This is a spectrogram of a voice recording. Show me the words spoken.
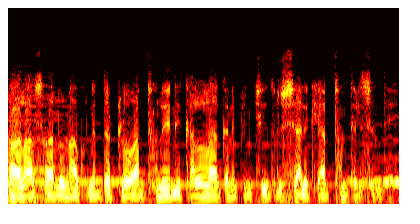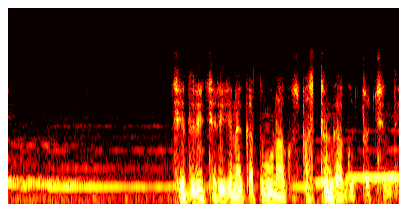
చాలాసార్లు నాకు నిద్దట్లో అర్థం లేని కల్లా కనిపించే దృశ్యాలకి అర్థం తెలిసింది. చెదిరి చెరిగిన గతము నాకు స్పష్టంగా గుర్తొచ్చింది.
